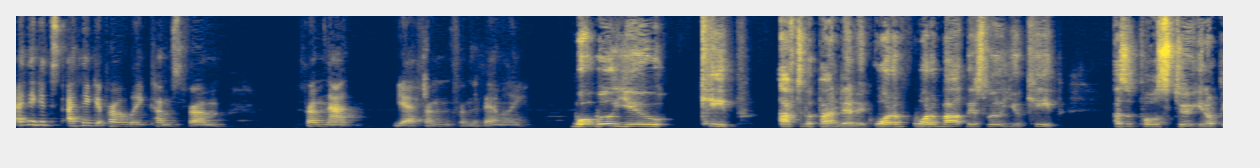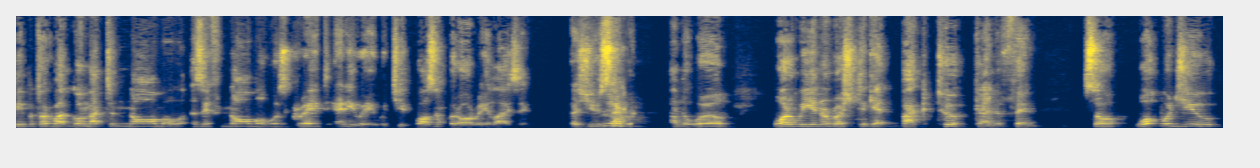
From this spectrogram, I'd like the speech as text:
i think it's i think it probably comes from from that. Yeah from from the family. What will you keep after the pandemic? What, what about this will you keep as opposed to, you know, people talk about going back to normal as if normal was great anyway, which it wasn't, we're all realizing, as you said, yeah. around the world. What are we in a rush to get back to kind of thing? So what would you,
